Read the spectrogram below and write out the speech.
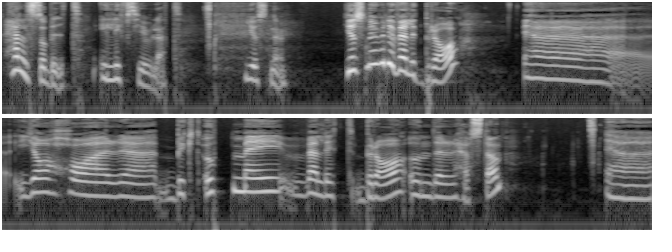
hälsobit i livshjulet just nu? Just nu är det väldigt bra. Eh, jag har eh, byggt upp mig väldigt bra under hösten. Eh,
